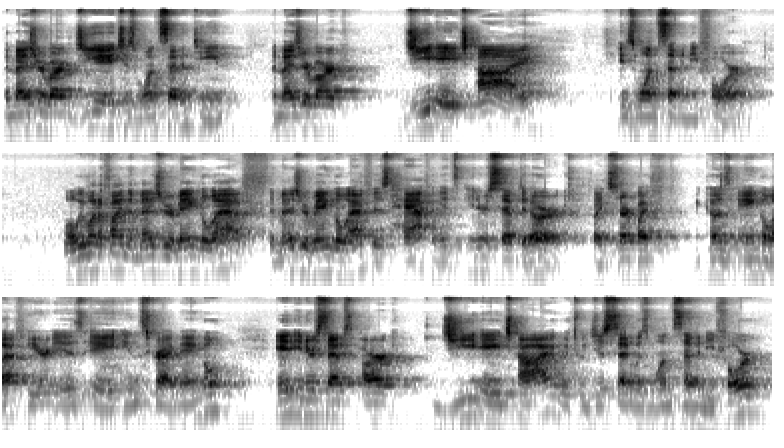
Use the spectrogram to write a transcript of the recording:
the measure of arc GH is 117, the measure of arc GHI is 174. Well, we want to find the measure of angle F. The measure of angle F is half of its intercepted arc. If I start by, because angle F here is a inscribed angle, it intercepts arc GHI, which we just said was 174.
